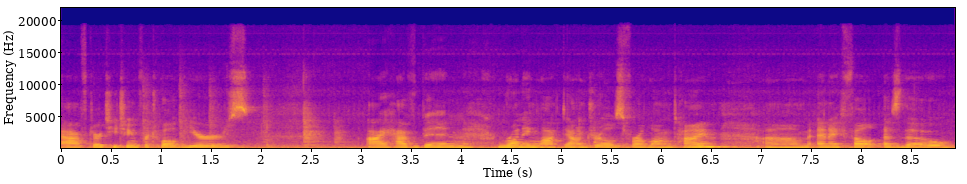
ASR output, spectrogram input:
after teaching for 12 years, I have been running lockdown drills for a long time, um, and I felt as though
